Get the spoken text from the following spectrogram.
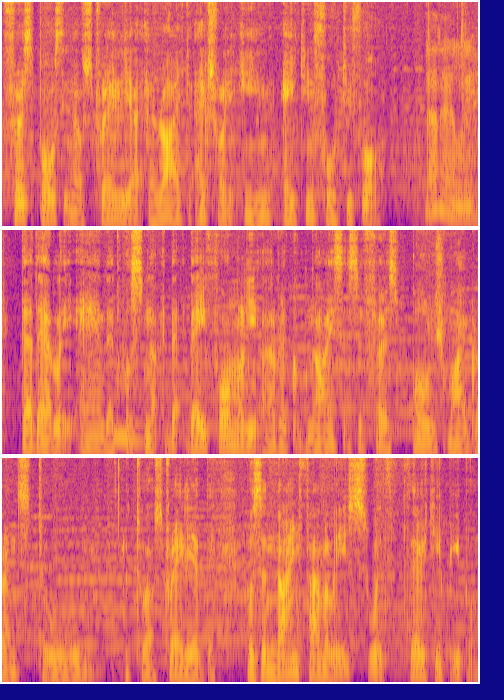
first post in Australia arrived actually in 1844? That early. That early, and that was not, they formally are recognized as the first Polish migrants to to Australia. There was uh, nine families with 30 people.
